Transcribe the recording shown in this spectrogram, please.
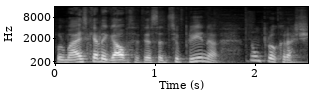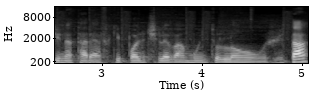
Por mais que é legal você ter essa disciplina, não procrastina a tarefa que pode te levar muito longe, tá?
